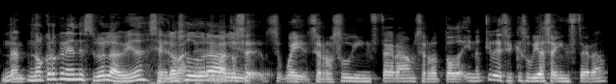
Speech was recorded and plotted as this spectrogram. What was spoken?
No, tanto- no creo que le hayan destruido la vida. Si el acaso va- dura. El vato, el- se- güey, cerró su Instagram, cerró todo. Y no quiere decir que subías a Instagram,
